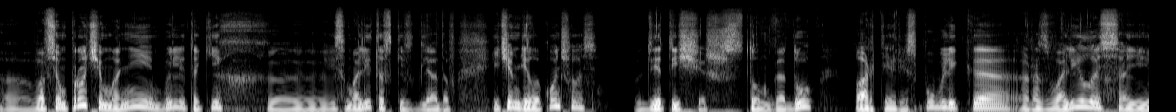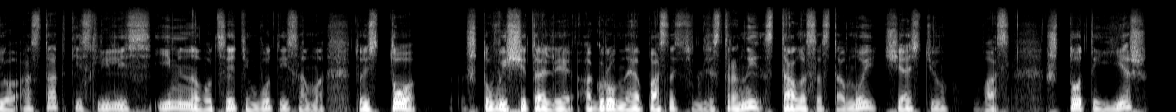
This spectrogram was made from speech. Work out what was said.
э, во всем прочем они были таких э, исмалитовских взглядов. И чем дело кончилось? В 2006 году партия «Республика» развалилась, а ее остатки слились именно вот с этим вот и сама. То есть то, что вы считали огромной опасностью для страны, стало составной частью вас. Что ты ешь,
